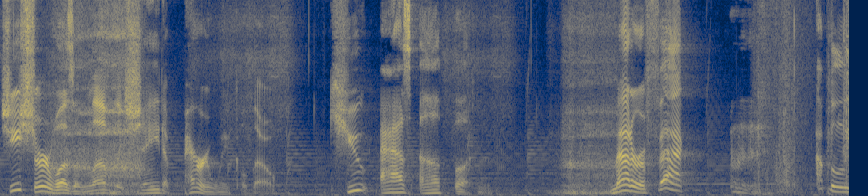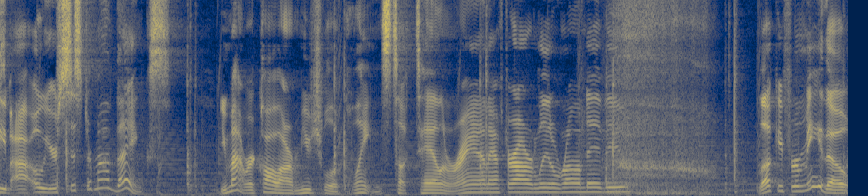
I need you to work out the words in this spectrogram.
She sure was a lovely shade of periwinkle, though. Cute as a button. Matter of fact, I believe I owe your sister my thanks. You might recall our mutual acquaintance tucked tail and ran after our little rendezvous. Lucky for me, though,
